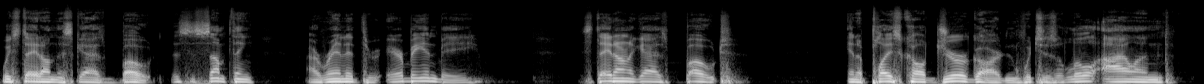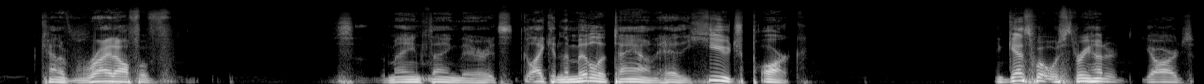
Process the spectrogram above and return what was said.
We stayed on this guy's boat. This is something I rented through Airbnb. Stayed on a guy's boat in a place called Djurgården, which is a little island kind of right off of the main thing there. It's like in the middle of town. It has a huge park. And guess what was 300 yards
